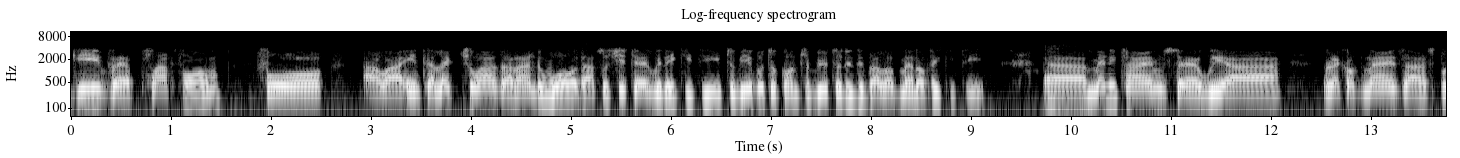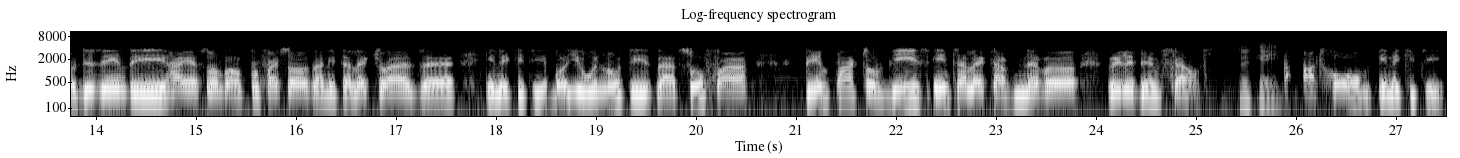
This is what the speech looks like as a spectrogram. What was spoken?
give a platform for our intellectuals around the world associated with Ekiti to be able to contribute to the development of Ekiti. Uh, many times uh, we are recognized as producing the highest number of professors and intellectuals uh, in Ekiti. But you will notice that so far, the impact of these intellect have never really been felt okay. at home in Ekiti.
